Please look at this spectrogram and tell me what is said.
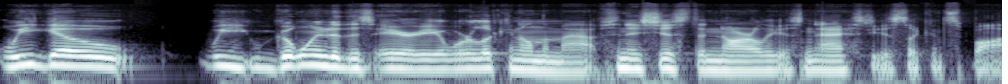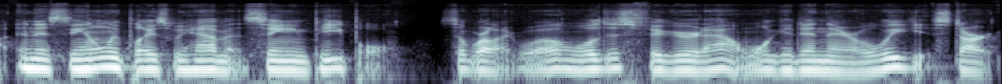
we go we go into this area, we're looking on the maps, and it's just the gnarliest, nastiest looking spot. And it's the only place we haven't seen people. So we're like, well, we'll just figure it out. We'll get in there. We get start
